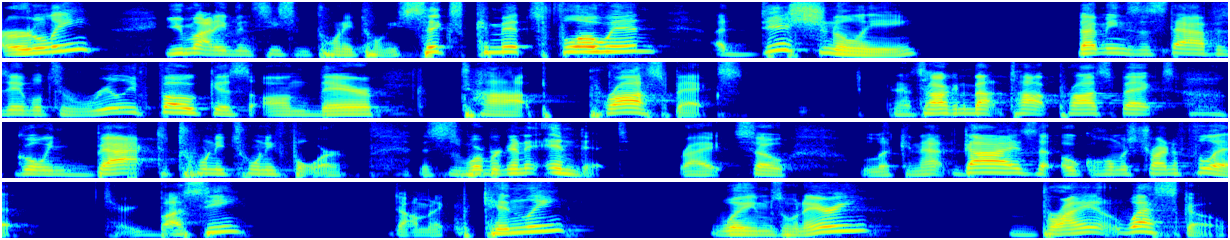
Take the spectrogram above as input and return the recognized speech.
early. You might even see some 2026 commits flow in. Additionally, that means the staff is able to really focus on their top prospects. Now, talking about top prospects going back to 2024, this is where we're going to end it, right? So, looking at guys that Oklahoma's trying to flip Terry Bussey, Dominic McKinley, Williams Nwaneri, Bryant Wesco.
